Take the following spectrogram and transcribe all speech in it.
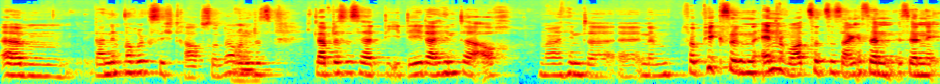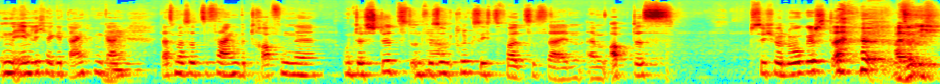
ähm, da nimmt man Rücksicht drauf. So, ne? Mhm. Und das, ich glaube, das ist ja die Idee dahinter auch, ne, hinter äh, in einem verpixelten N-Wort sozusagen, ist ja, ein, ist ja ein, ein ähnlicher Gedankengang, mhm. dass man sozusagen Betroffene unterstützt und ja. versucht rücksichtsvoll zu sein. Ähm, ob das psychologisch da also ich,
